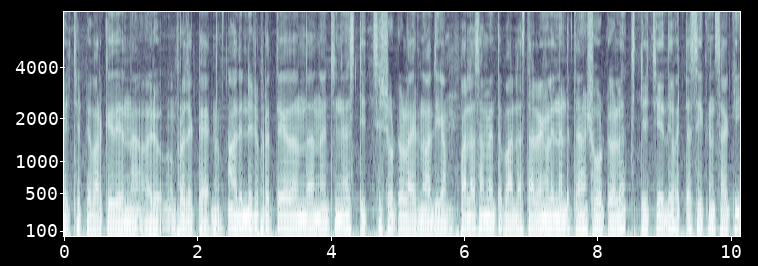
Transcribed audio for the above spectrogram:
വെച്ചിട്ട് വർക്ക് ചെയ്തിരുന്ന ഒരു പ്രൊജക്റ്റ് ആയിരുന്നു. അതിന്റെ ഒരു പ്രത്യേകത എന്താണെന്ന് വെച്ച് കഴിഞ്ഞാൽ സ്റ്റിച്ച് ഷോട്ടുകളായിരുന്നു അധികം. പല സമയത്ത് പല സ്ഥലങ്ങളിൽ നിന്നെടുത്ത ഷോട്ടുകൾ സ്റ്റിച്ച് ചെയ്ത് ഒറ്റ സീക്വൻസ് ആക്കി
